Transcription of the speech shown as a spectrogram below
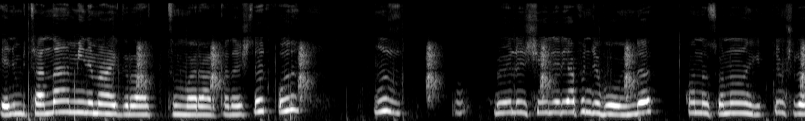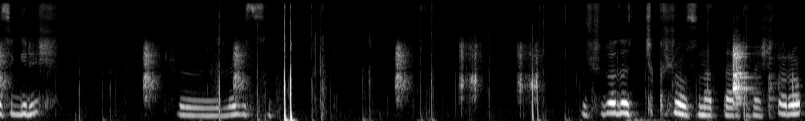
Benim bir tane daha mini Minecraft'ım var arkadaşlar. O Uz- böyle şeyleri yapınca bu oyunda ondan sonra ona gittim. Şurası giriş. Şöyle gitsin. Şurada da çıkış olsun hatta arkadaşlar. Hop.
